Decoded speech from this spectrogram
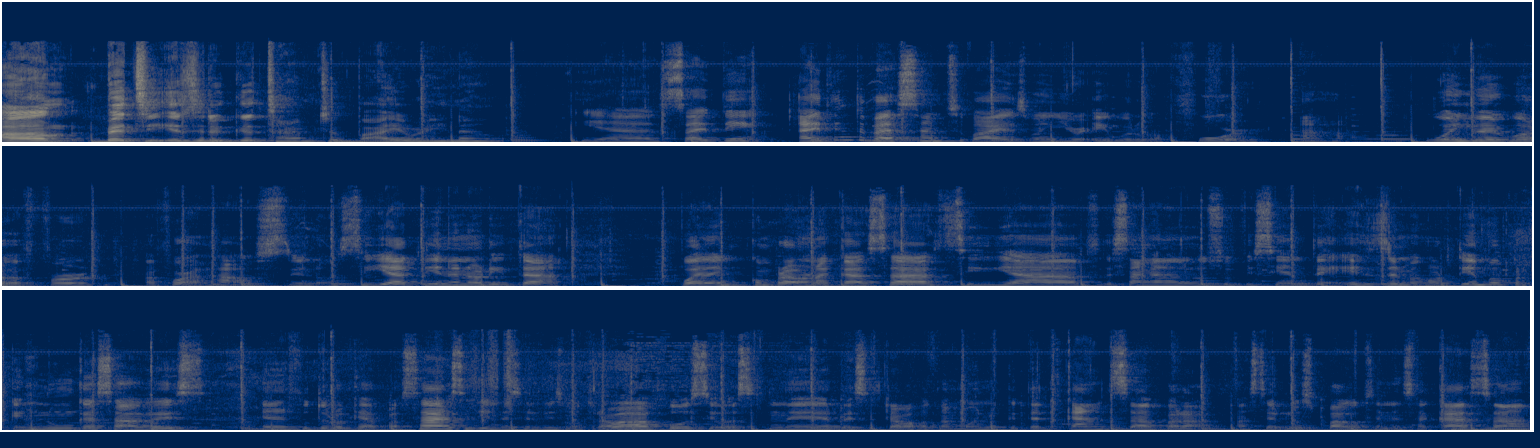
Um, Betsy, is it a good time to buy right now? Yes, I think I think the best time to buy is when you're able to afford. When you're able to afford, afford a house, you know. Si ya tienen ahorita, pueden comprar una casa, si ya están ganando lo suficiente, ese es el mejor tiempo porque nunca sabes en el futuro qué va a pasar, si tienes el mismo trabajo, si vas a tener ese trabajo tan bueno que te alcanza para hacer los pagos en esa casa.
